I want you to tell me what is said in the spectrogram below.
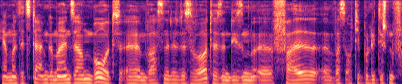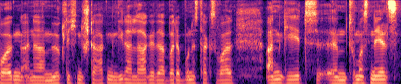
Ja, man sitzt da im gemeinsamen Boot, äh, im wahrsten Sinne des Wortes, in diesem äh, Fall, äh, was auch die politischen Folgen einer möglichen starken Niederlage da bei der Bundestagswahl angeht. Ähm, Thomas Nels,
